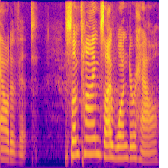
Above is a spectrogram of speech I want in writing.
out of it. Sometimes I wonder how,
